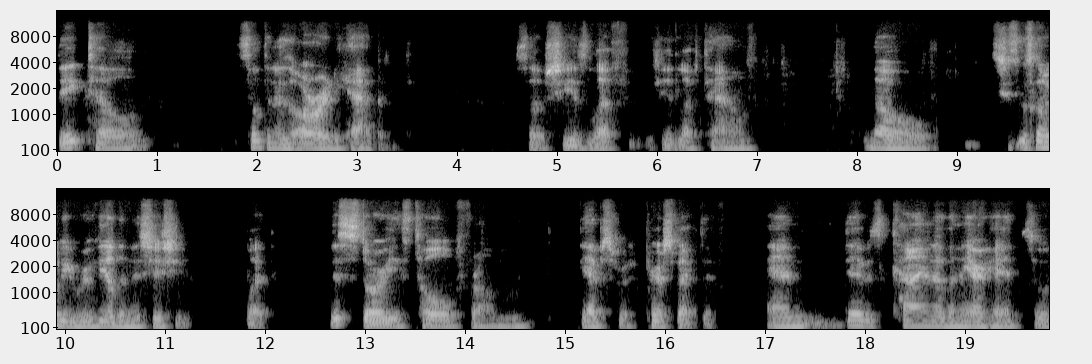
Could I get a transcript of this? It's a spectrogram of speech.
they tell something has already happened. So she has left, she had left town no, it's going to be revealed in this issue. But this story is told from Deb's perspective. And Deb is kind of an airhead. So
